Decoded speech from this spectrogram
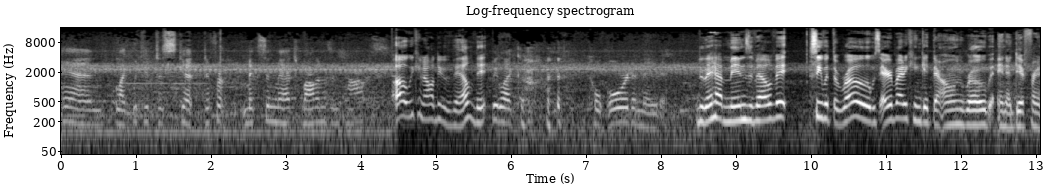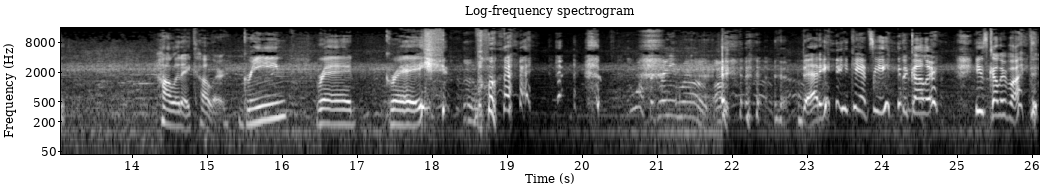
And like we could just get different mix and match bottoms and tops. Oh, we can all do velvet. Be like coordinated. Do they have men's velvet? See, with the robes, everybody can get their own robe in a different holiday color. Green, red, gray. Who wants the green robe? Oh, Daddy, he can't see the color. He's colorblind.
